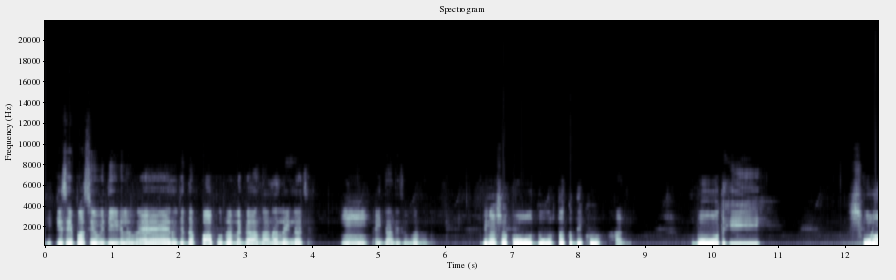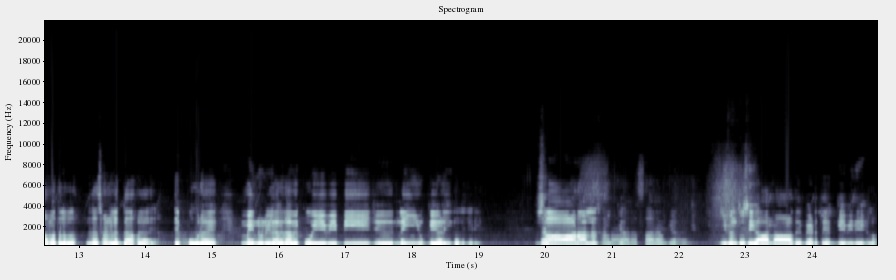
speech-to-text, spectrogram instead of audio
ਇਹ ਕਿਸੇ ਪਾਸਿਓਂ ਵੀ ਦੇਖ ਲਓ ਐਨੂੰ ਜਿੱਦਾਂ ਪਾਪੂਲਰ ਲੱਗਾ ਹੁੰਦਾ ਨਾ ਲਾਈਨਾਂ 'ਚ। ਹੂੰ। ਇਦਾਂ ਦਿਸੂਗਾ ਤੁਹਾਨੂੰ। ਬਿਨਾਂ ਸ਼ੱਕ ਉਹ ਦੂਰ ਤੱਕ ਦੇਖੋ। ਹਾਂਜੀ। ਬਹੁਤ ਹੀ ਸੋਹਣਾ ਮਤਲਬ ਲਸਣ ਲੱਗਾ ਹੋਇਆ ਆ। ਤੇ ਪੂਰਾ ਇਹ- ਮੈਨੂੰ ਨਹੀਂ ਲੱਗਦਾ ਵੀ ਕੋਈ ਵੀ ਬੀਜ ਨਹੀਂ ਉੱਗੇ ਵਾਲੀ ਗੱਲ ਜਿਹੜੀ। ਸਾਰਾ ਲਸਣ ਉੱਗਿਆ। ਸਾਰਾ ਸਾਰਾ ਉੱਗਿਆ ਹੋਇਆ ਈਵਨ ਤੁਸੀਂ ਆ ਨਾਲ ਦੇ ਬੈੱਡ ਤੇ ਅੱਗੇ ਵੀ ਦੇਖ ਲਓ।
